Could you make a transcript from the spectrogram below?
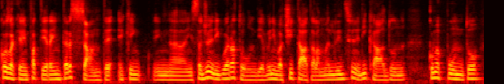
cosa che infatti era interessante è che in, in, in stagione di Guerra Tondia veniva citata la maledizione di Cadon come appunto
